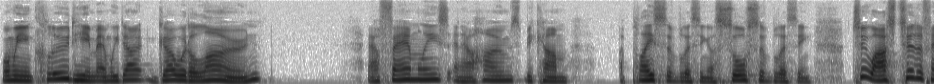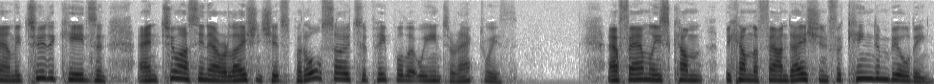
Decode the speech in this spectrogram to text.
when we include Him and we don't go it alone, our families and our homes become a place of blessing, a source of blessing to us, to the family, to the kids, and, and to us in our relationships, but also to people that we interact with. Our families come, become the foundation for kingdom building.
